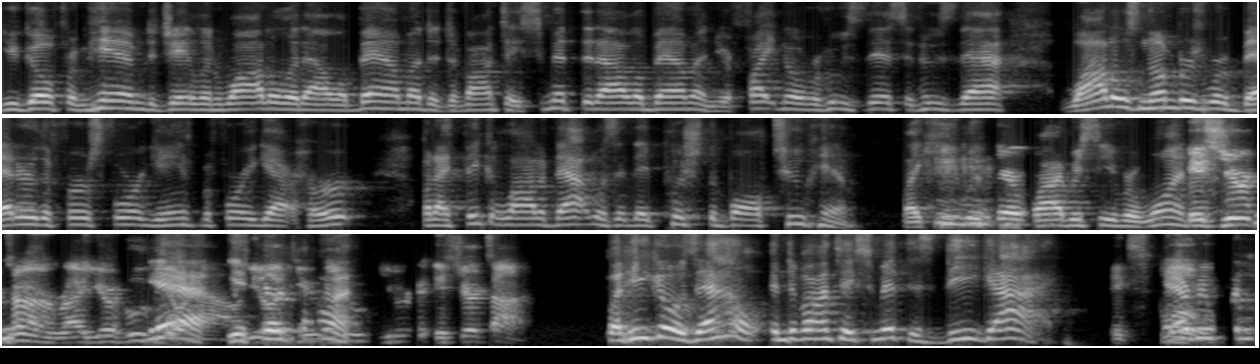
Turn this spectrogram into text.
you go from him to Jaylen Waddle at Alabama to Devontae Smith at Alabama, and you're fighting over who's this and who's that. Waddle's numbers were better the first four games before he got hurt, but I think a lot of that was that they pushed the ball to him. Like he was their wide receiver one. It's your turn, right? You're who? Yeah, now. it's You're your like, time. you- you're- it's your time. But he goes out, and Devontae Smith is the guy. Explode everyone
